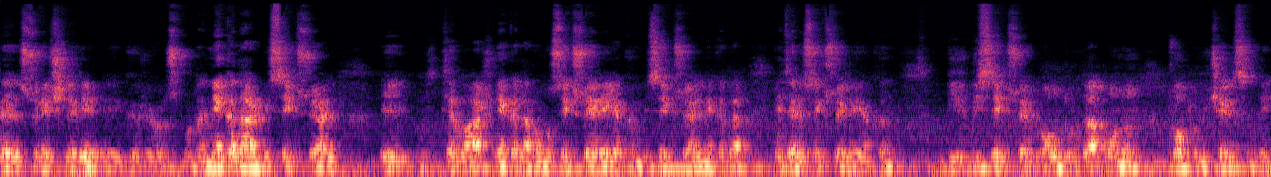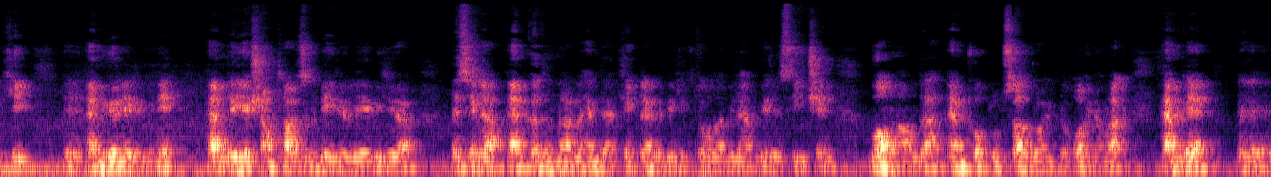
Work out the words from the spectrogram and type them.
e, süreçleri e, görüyoruz. Burada ne kadar bir seksüel e, var, ne kadar homoseksüele yakın bir seksüel, ne kadar heteroseksüele yakın bir biseksüel olduğu da onun toplum içerisindeki e, hem yönelimini hem de yaşam tarzını belirleyebiliyor. Mesela hem kadınlarla hem de erkeklerle birlikte olabilen birisi için bu anlamda hem toplumsal rolünü oynamak hem de e,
